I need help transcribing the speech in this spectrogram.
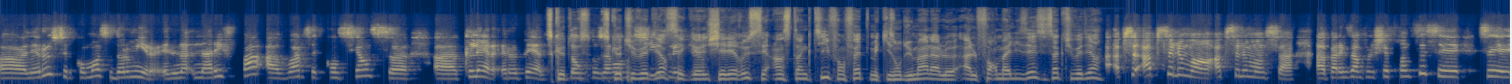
les Russes ils commencent à dormir. Ils n'arrivent pas à avoir cette conscience claire européenne. Ce que, Donc, ce que tu veux dire, c'est que chez les Russes, c'est instinctif en fait, mais qu'ils ont du mal à le, à le formaliser, c'est ça que tu veux dire? Absolument, absolument ça. par exemple, chez Français, c'est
